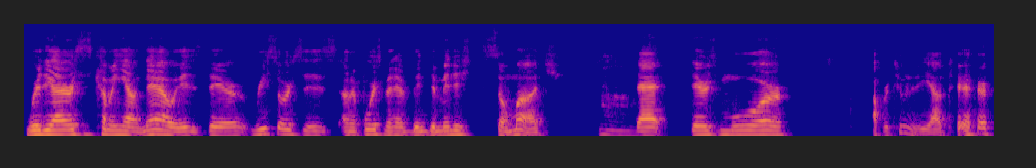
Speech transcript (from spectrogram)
where the IRS is coming out now is their resources on enforcement have been diminished so much oh. that there's more opportunity out there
